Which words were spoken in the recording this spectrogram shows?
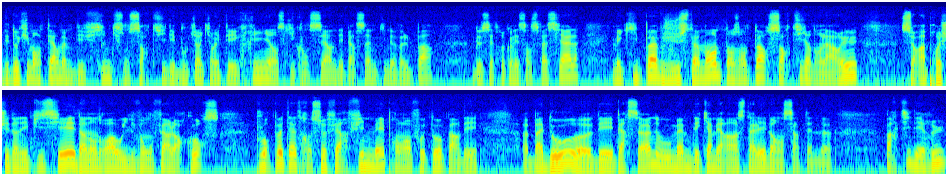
des documentaires, même des films qui sont sortis, des bouquins qui ont été écrits en ce qui concerne des personnes qui ne veulent pas de cette reconnaissance faciale, mais qui peuvent justement de temps en temps sortir dans la rue, se rapprocher d'un épicier, d'un endroit où ils vont faire leurs courses, pour peut-être se faire filmer, prendre en photo par des euh, badauds, euh, des personnes ou même des caméras installées dans certaines parties des rues.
